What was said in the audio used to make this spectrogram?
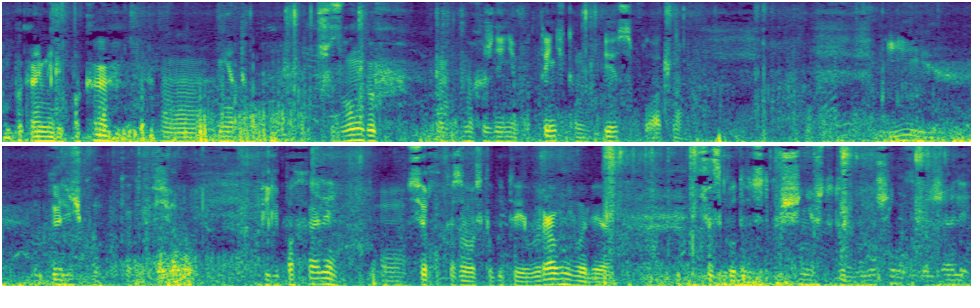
Ну, по крайней мере пока э, нет шезлонгов э, нахождение под тентиком бесплатно и галечку как-то все перепахали. Э, сверху казалось, как будто ее выравнивали, а сейчас складывается такое ощущение, что то на машине задержали.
